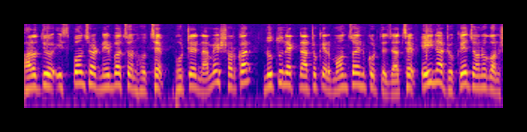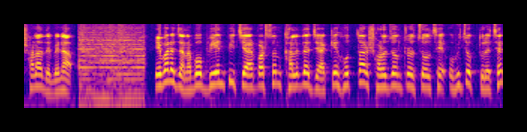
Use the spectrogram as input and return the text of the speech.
ভারতীয় স্পন্সর নির্বাচন হচ্ছে। ভোটের নামে সরকার নতুন এক নাটকের মঞ্চায়ন করতে যাচ্ছে। এই নাটকে জনগণ সাড়া দেবে না। এবারে জানাব বিএনপি চেয়ারপারসন খালেদা জিয়াকে হত্যার ষড়যন্ত্র চলছে অভিযোগ তুলেছেন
